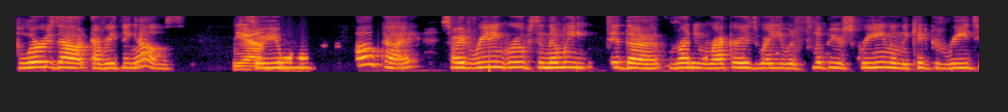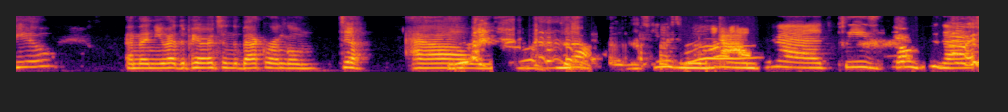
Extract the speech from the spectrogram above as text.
blurs out everything else. Yeah. So you are, okay. So I had reading groups, and then we did the running records where you would flip your screen and the kid could read to you. And then you had the parents in the background going, duh, ow. no. Excuse me, mom, dad, please don't do that.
